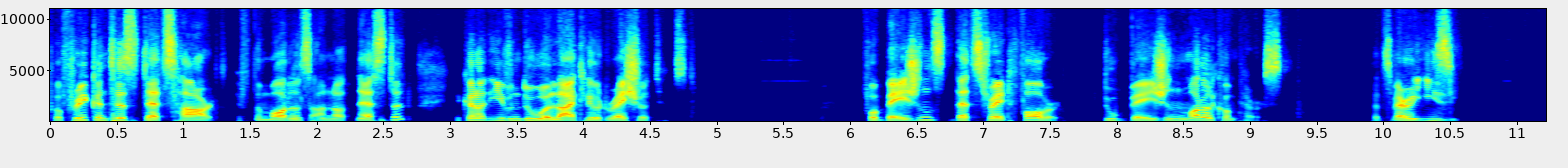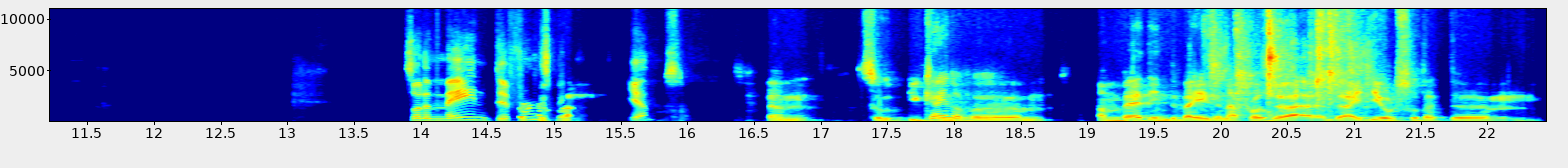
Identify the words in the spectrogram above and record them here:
for frequentists, that's hard. If the models are not nested, you cannot even do a likelihood ratio test. For Bayesians, that's straightforward. Do Bayesian model comparison. That's very easy. So the main difference, yeah. Um, so you kind of um, embed in the Bayesian approach the, the idea also that the um,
